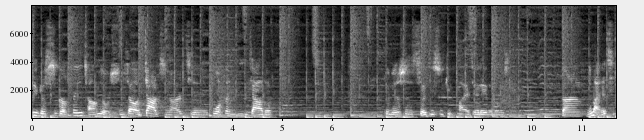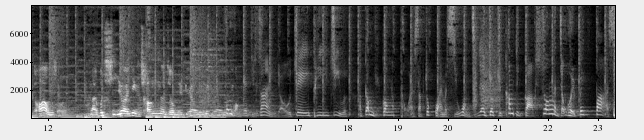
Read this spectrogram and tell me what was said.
这个是个非常有时效价值，而且过分溢价的，特别是设计师品牌这类的东西。当然，你买得起的话无所谓，买不起又要硬撑，那就没必要。疯狂嘅 design 有 JPG 啊，金魚缸粒頭啊，十足怪物小王子啊，着住襟條格霜啊，走去逼巴士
